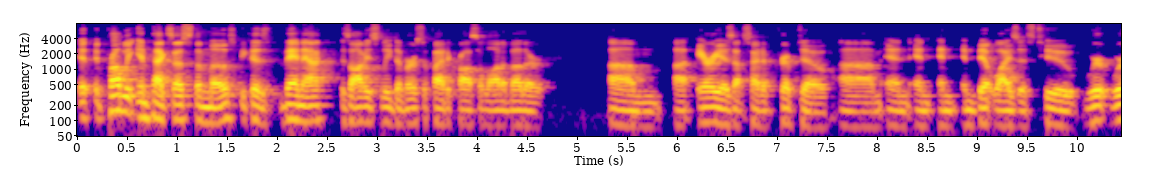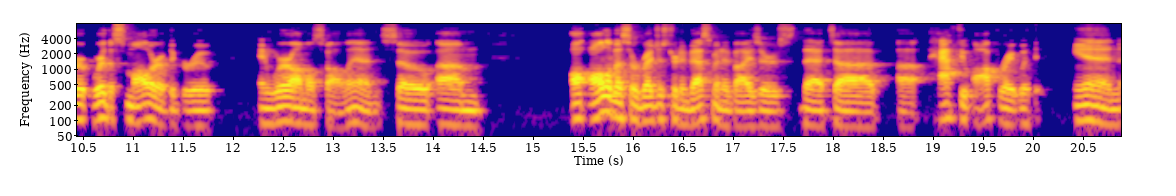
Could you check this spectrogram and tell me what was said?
it, it, probably impacts us the most because VanEck is obviously diversified across a lot of other um, uh, areas outside of crypto, um, and, and and and Bitwise is too. We're we're we're the smaller of the group, and we're almost all in. So um, all, all, of us are registered investment advisors that uh, uh, have to operate within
